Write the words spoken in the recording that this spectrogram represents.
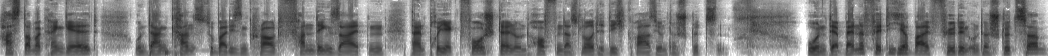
hast aber kein Geld und dann kannst du bei diesen Crowdfunding-Seiten dein Projekt vorstellen und hoffen, dass Leute dich quasi unterstützen. Und der Benefit hierbei für den Unterstützer,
